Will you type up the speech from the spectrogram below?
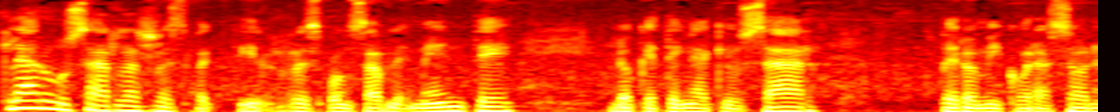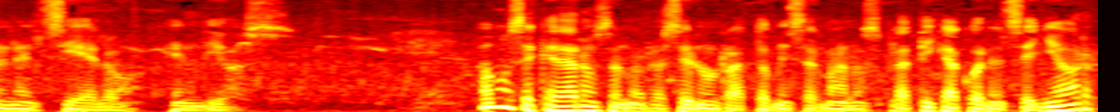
Claro, usarlas responsablemente, lo que tenga que usar, pero mi corazón en el cielo, en Dios. Vamos a quedarnos en oración un rato, mis hermanos. Platica con el Señor,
